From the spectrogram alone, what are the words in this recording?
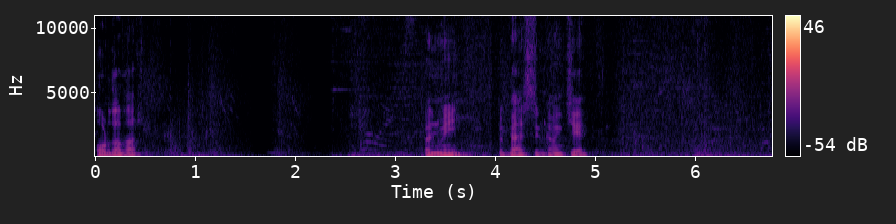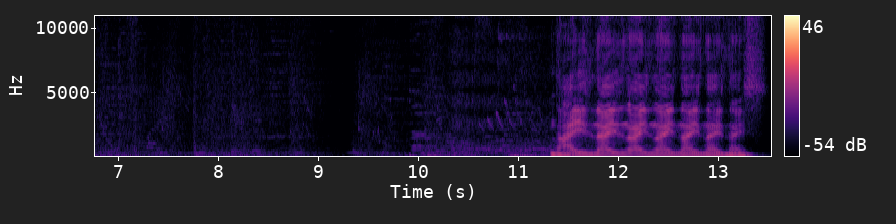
Oradalar. Ölmeyin. Süpersin kanki. Nice nice nice nice nice nice nice.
